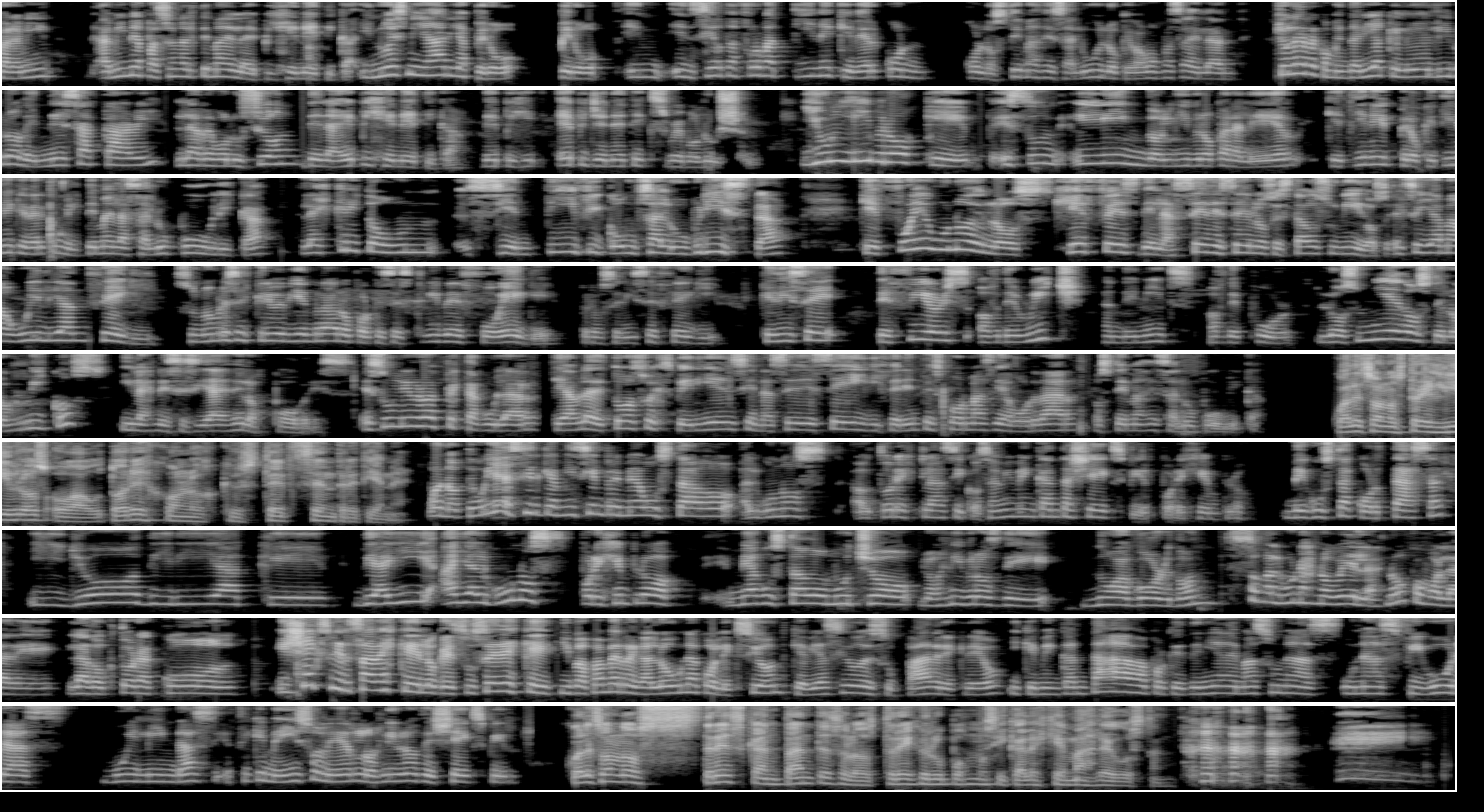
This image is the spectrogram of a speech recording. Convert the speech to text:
Para mí, a mí me apasiona el tema de la epigenética y no es mi área, pero, pero en, cierta forma tiene que ver con, con los temas de salud y lo que vamos más adelante. Yo le recomendaría que lea el libro de Nessa Carey, La revolución de la epigenética, de Epigenetics Revolution. Y un libro que es un lindo libro para leer, que tiene, pero que tiene que ver con el tema de la salud pública, la ha escrito un científico, un salubrista, que fue uno de los jefes de la CDC de los Estados Unidos. Él se llama William Feggy. Su nombre se escribe bien raro porque se escribe Foege, pero se dice Feggy, que dice The Fears of the Rich and the Needs of the Poor, los miedos de los ricos y las necesidades de los pobres. Es un libro espectacular que habla de toda su experiencia en la CDC y diferentes formas de abordar los temas de salud pública. ¿Cuáles son los tres libros o autores con los que usted se entretiene? Bueno, te voy a decir que a mí siempre me ha gustado algunos autores clásicos. A mí me encanta Shakespeare, por ejemplo. Me gusta Cortázar. Y yo diría que de ahí hay algunos, por ejemplo, me ha gustado mucho los libros de Noah Gordon. Son algunas novelas, ¿no? Como la de La doctora Cole. Y Shakespeare, sabes que lo que sucede es que mi papá me regaló una colección que había sido de su padre, creo, y que me encantaba porque tenía además unas, unas figuras muy lindas, así que me hizo leer los libros de Shakespeare. ¿Cuáles son los tres cantantes o los tres grupos musicales que más le gustan?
